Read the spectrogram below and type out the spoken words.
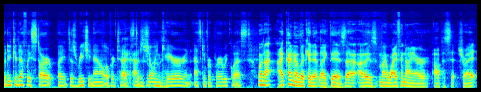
but you can definitely start by just reaching out over text and showing care and asking for prayer requests. When I, I kind of look at it like this, uh, I was my wife and I are opposites, right?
